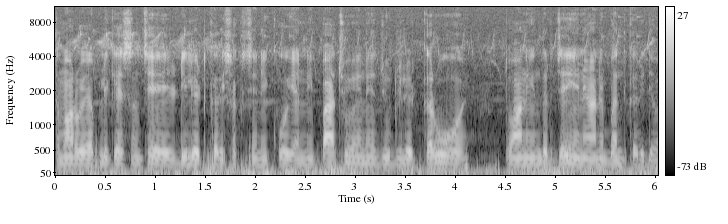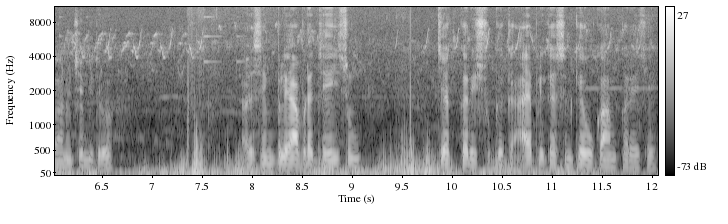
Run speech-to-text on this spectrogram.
તમારું એપ્લિકેશન છે એ ડિલીટ કરી શકશે નહીં કોઈ. અને પાછું એને જો ડિલીટ કરવું હોય, તો આની અંદર જઈ અને આને બંધ કરી દેવાનું છે મિત્રો. હવે સિમ્પલી આપણે જઈશું ચેક કરીશું કે આ એપ્લિકેશન કેવું કામ કરે છે.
